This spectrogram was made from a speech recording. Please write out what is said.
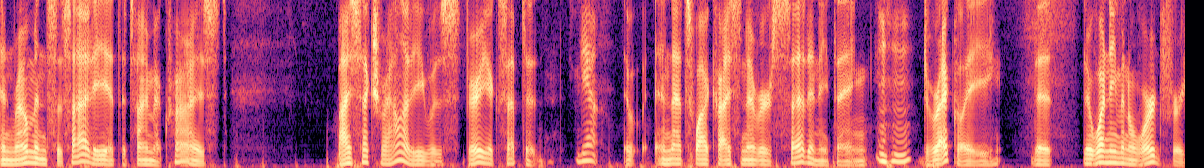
in Roman society at the time of Christ, bisexuality was very accepted yeah it, and that's why Christ never said anything Mm-hmm. directly that there wasn't even a word for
